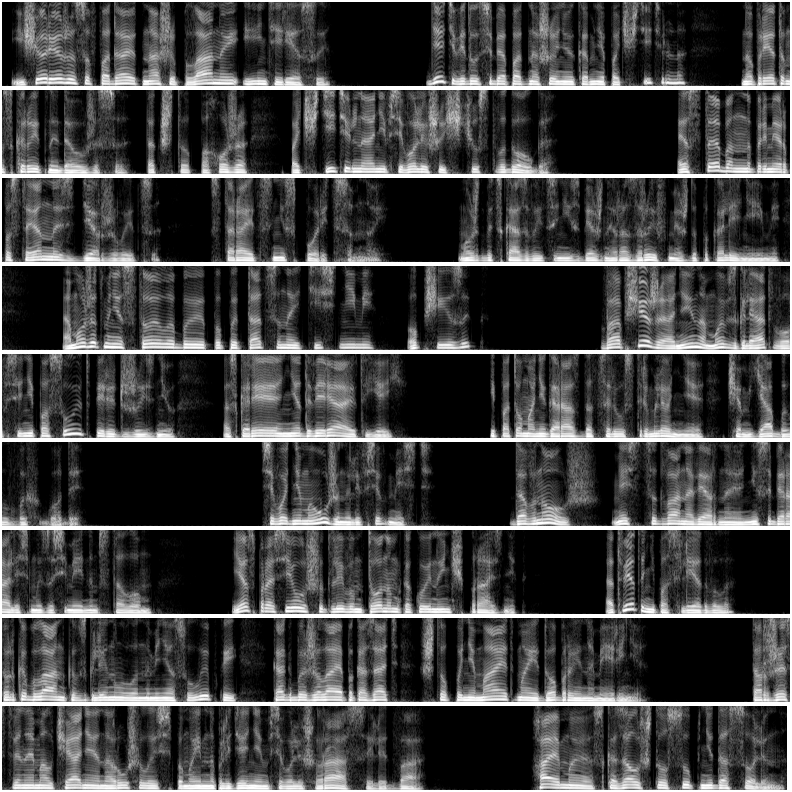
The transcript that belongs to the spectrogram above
Еще реже совпадают наши планы и интересы. Дети ведут себя по отношению ко мне почтительно, но при этом скрытны до ужаса, так что, похоже, почтительно они всего лишь из чувства долга. Эстебан, например, постоянно сдерживается, старается не спорить со мной. Может быть, сказывается неизбежный разрыв между поколениями — а может, мне стоило бы попытаться найти с ними общий язык? Вообще же они, на мой взгляд, вовсе не пасуют перед жизнью, а скорее не доверяют ей. И потом они гораздо целеустремленнее, чем я был в их годы. Сегодня мы ужинали все вместе. Давно уж, месяца два, наверное, не собирались мы за семейным столом. Я спросил шутливым тоном, какой нынче праздник — Ответа не последовало. Только Бланка взглянула на меня с улыбкой, как бы желая показать, что понимает мои добрые намерения. Торжественное молчание нарушилось, по моим наблюдениям, всего лишь раз или два. Хайме сказал, что суп недосолен.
